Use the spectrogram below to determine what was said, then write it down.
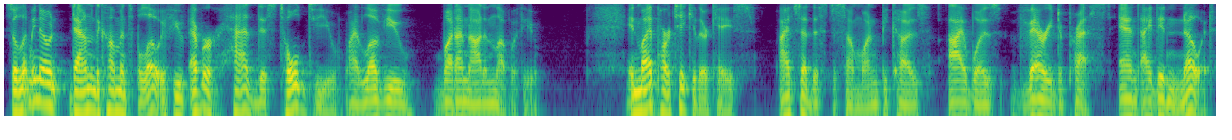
So let me know down in the comments below if you've ever had this told to you I love you, but I'm not in love with you. In my particular case, I've said this to someone because I was very depressed and I didn't know it.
